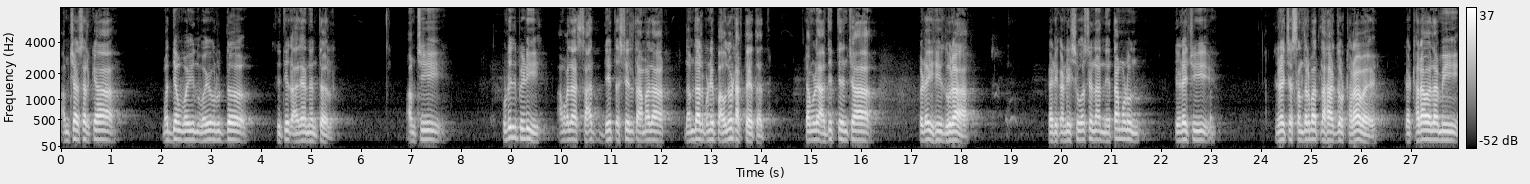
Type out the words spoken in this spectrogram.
आमच्यासारख्या मध्यमवयीन वयोवृद्ध स्थितीत आल्यानंतर आमची पुढील पिढी आम्हाला साथ देत असेल तर आम्हाला दमदारपणे पावलं टाकता येतात. त्यामुळे आदित्यांच्याकडे ही धुरा त्या ठिकाणी शिवसेना नेता म्हणून देण्याची देण्याच्या संदर्भातला हा जो ठराव आहे त्या ठरावाला मी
